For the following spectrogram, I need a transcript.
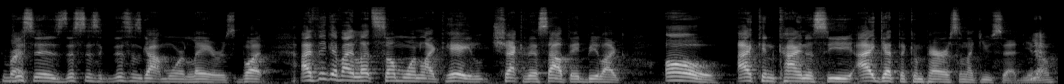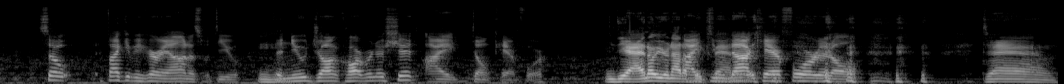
Right. this is this is this has got more layers but i think if i let someone like hey check this out they'd be like oh i can kind of see i get the comparison like you said you Yeah. know So if I could be very honest with you, Mm-hmm. the new John Carpenter shit, I don't care for. yeah i know you're not a I big do fan not of it. care for it at all. damn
